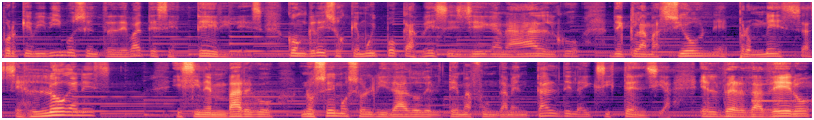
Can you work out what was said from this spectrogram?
porque vivimos entre debates estériles, congresos que muy pocas veces llegan a algo, declamaciones, promesas, eslóganes, y sin embargo nos hemos olvidado del tema fundamental de la existencia, el verdadero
